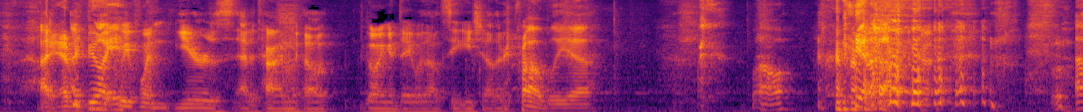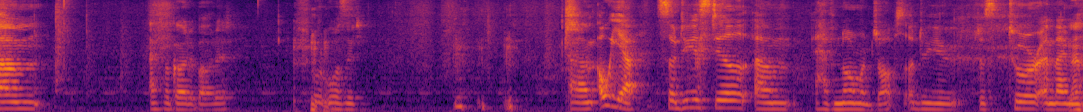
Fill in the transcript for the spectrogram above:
I, I feel like we've went years at a time without going a day without seeing each other. probably yeah. Wow. yeah. Um, I forgot about it. What was it? Um, oh yeah. So do you still um, have normal jobs, or do you just tour and then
